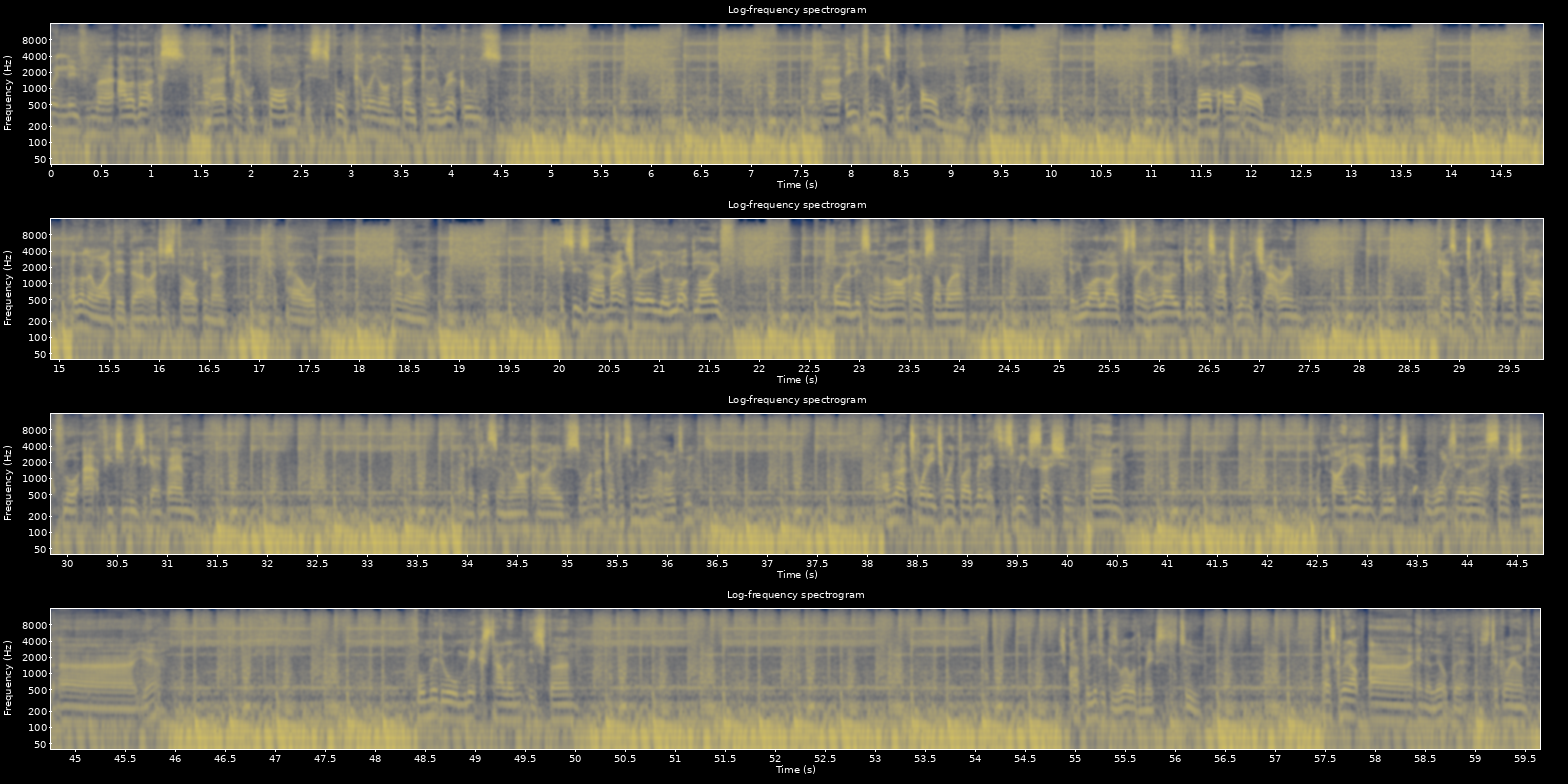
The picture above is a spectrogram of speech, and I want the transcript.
Something new from uh, Alavux, uh, a track called Bomb. This is forthcoming on Voco Records. Uh, EP is called Om. This is Bomb on Om. I don't know why I did that. I just felt, you know, compelled. Anyway, this is uh, Mantis Radio. You're locked live, or you're listening on an archive somewhere. If you are live, say hello, get in touch. We're in the chat room. Get us on Twitter at Darkfloor, at Future Music FM. And if you're listening on the archives, why not drop us an email or a tweet? After about 20, 25 minutes this week's session, feryne with an IDM glitch, whatever session. Uh, yeah. Formidable mix talent is feryne. It's quite prolific as well with the mixes too. That's coming up uh, in a little bit. Stick around.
